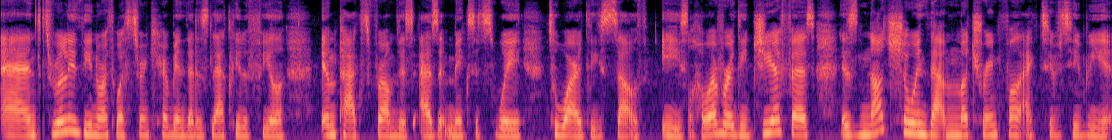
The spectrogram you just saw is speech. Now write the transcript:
And it's really the northwestern Caribbean that is likely to feel impacts from this as it makes its way toward the southeast. However, the GFS is not showing that much rainfall activity be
